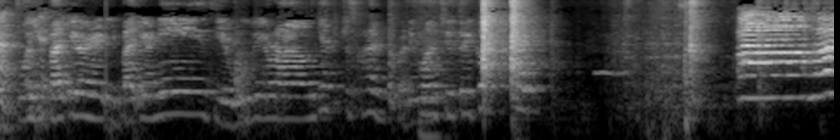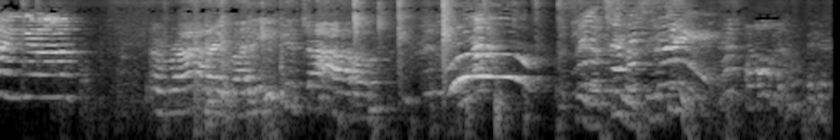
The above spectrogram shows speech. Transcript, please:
can't. Well, you Okay. bent your you bent your knees. You're moving around. Yeah, just go ahead. Ready? One, two, three, go. Hey. Ah, All right, buddy. Good job. no. Let's see, let's see, let's see the teeth. Oh, there.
